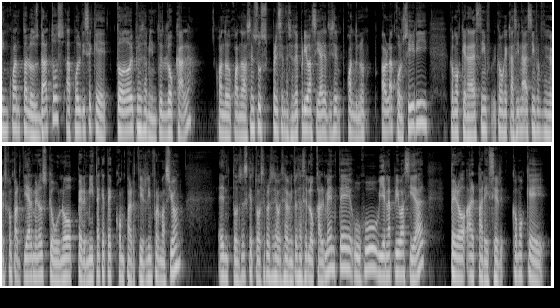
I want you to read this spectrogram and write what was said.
en cuanto a los datos, Apple dice que todo el procesamiento es local, cuando, cuando hacen sus presentaciones de privacidad, ellos dicen, cuando uno habla con Siri, como que, nada como que casi nada de esta información es compartida, al menos que uno permita que te compartir la información. Entonces, que todo ese procesamiento se hace localmente, uh, bien la privacidad, pero al parecer como que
